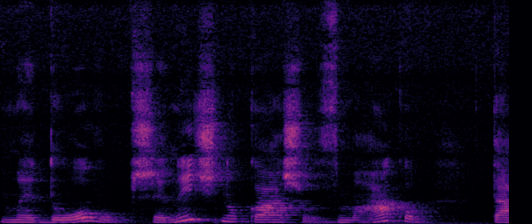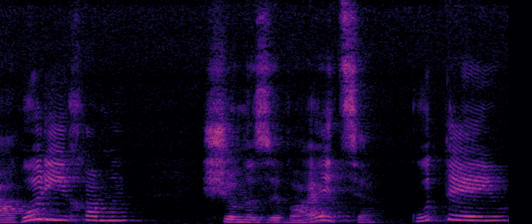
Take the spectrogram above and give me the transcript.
медову пшеничну кашу з маком та горіхами, що називається кутею.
